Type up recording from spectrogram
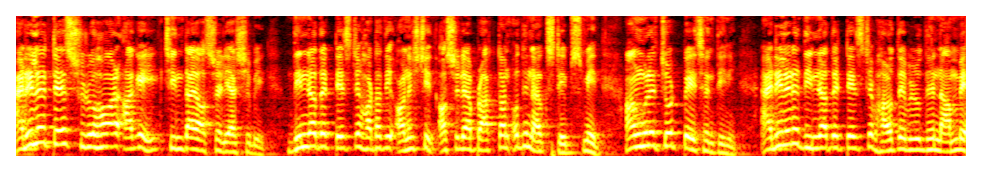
অ্যাডিলেড টেস্ট শুরু হওয়ার আগেই চিন্তায় অস্ট্রেলিয়া শিবির। দিনরাতের টেস্টে হঠাৎই অনিশ্চিত অস্ট্রেলিয়ার প্রাক্তন অধিনায়ক স্টিভ স্মিথ। আঙ্গুলে চোট পেয়েছেন তিনি। অ্যাডিলেডে দিনরাতের টেস্টে ভারতের বিরুদ্ধে নামবে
